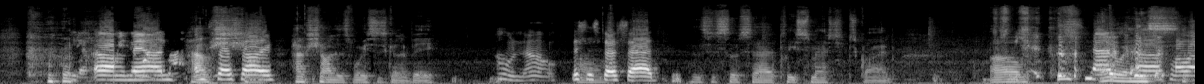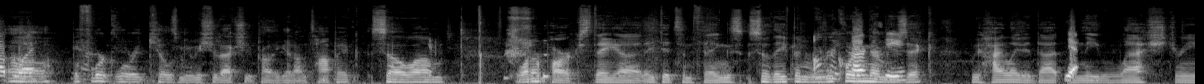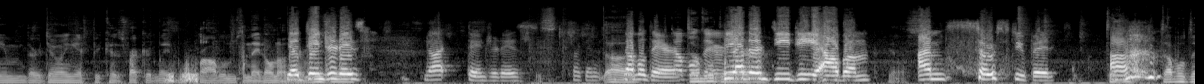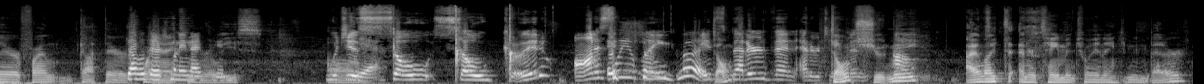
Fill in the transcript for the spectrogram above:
Yeah. Oh man, How I'm so shot, sorry. How shot his voice is gonna be. Oh no. This is Um, so sad. This is so sad. Please smash subscribe. Um, anyways, uh, Fall Out Boy. before Glory kills me, we should actually probably get on topic. So, um, Waterparks, they uh, they did some things. So they've been Oh re-recording their music. We highlighted that Yeah. in the last stream. They're doing it because record label problems, and they don't know. Yeah, their Danger music. Days. Not Danger Days. Fucking Uh, Double Dare. Double Double Dare. the other DD album. Yes. I'm so stupid. Double, um, Double Dare finally got their Double Dare 2019, 2019. release. Which Um, is Yeah. so so good. Honestly, It's so like good. it's Don't- better than entertainment. Don't shoot me. Um, I liked Entertainment 2019 better,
